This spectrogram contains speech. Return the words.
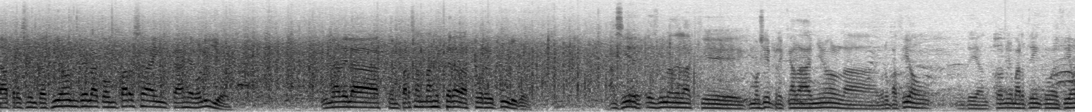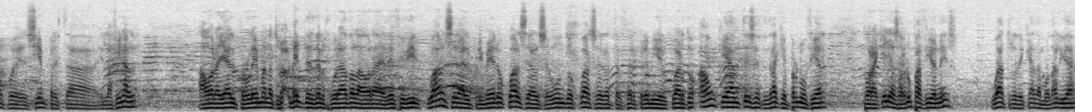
La presentación de la comparsa en Cajebolillo, una de las comparsas más esperadas por el público. Así es, es una de las que, como siempre, cada año la agrupación de Antonio Martín, como decíamos, pues siempre está en la final. Ahora ya el problema, naturalmente, es del jurado a la hora de decidir cuál será el primero, cuál será el segundo, cuál será el tercer premio y el cuarto, aunque antes se tendrá que pronunciar por aquellas agrupaciones, cuatro de cada modalidad,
